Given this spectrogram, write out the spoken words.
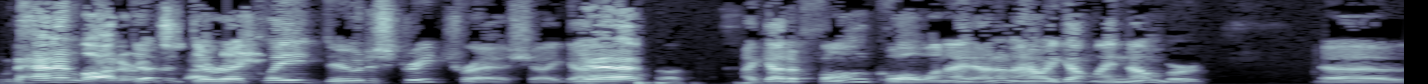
with Henenlotter? Di- directly due to Street Trash. I got Yeah. a, I got a phone call one night. I don't know how he got my number. Uh,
